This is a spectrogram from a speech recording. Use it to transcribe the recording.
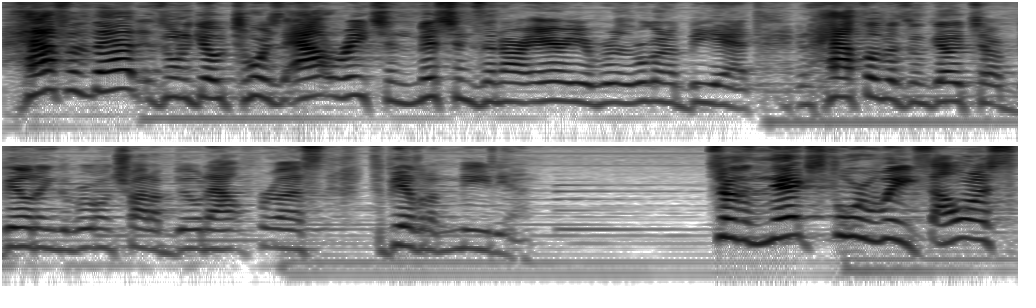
Half of that is going to go towards outreach and missions in our area where we're going to be at. And half of it is going to go to our building that we're going to try to build out for us to be able to meet in. So the next four weeks, I want, us,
